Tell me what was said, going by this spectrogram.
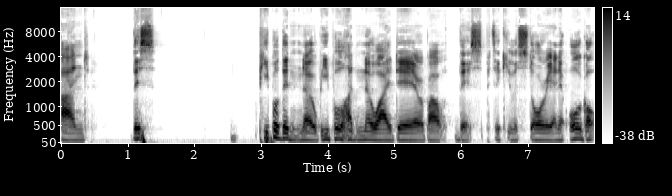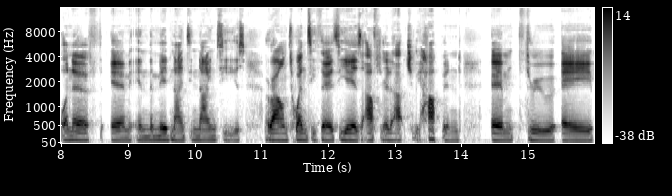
And this people didn't know. People had no idea about this particular story. And it all got unearthed um, in the mid 1990s around 20 30 years after it actually happened um, through a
